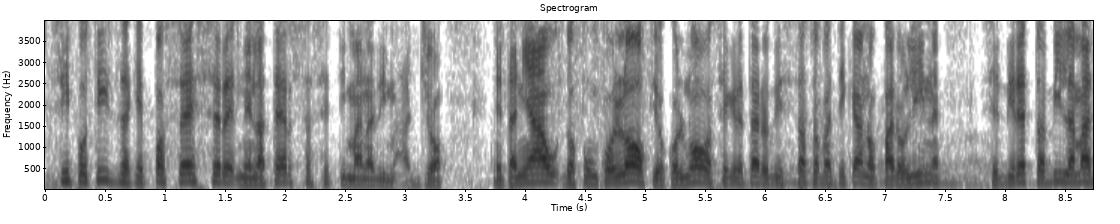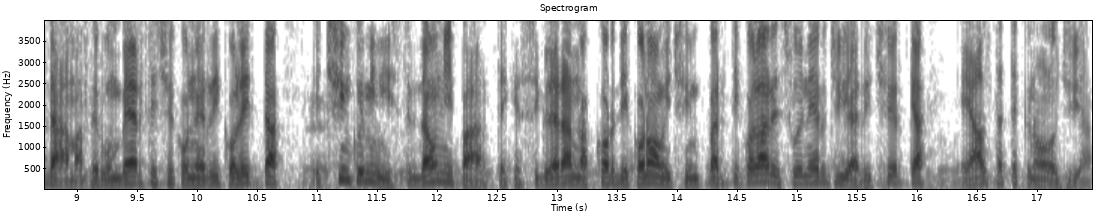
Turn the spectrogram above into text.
si ipotizza che possa essere nella terza settimana di maggio. Netanyahu, dopo un colloquio col nuovo segretario di Stato Vaticano Parolin, si è diretto a Villa Madama per un vertice con Enrico Letta e cinque ministri da ogni parte che sigleranno accordi economici, in particolare su energia, ricerca e alta tecnologia.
